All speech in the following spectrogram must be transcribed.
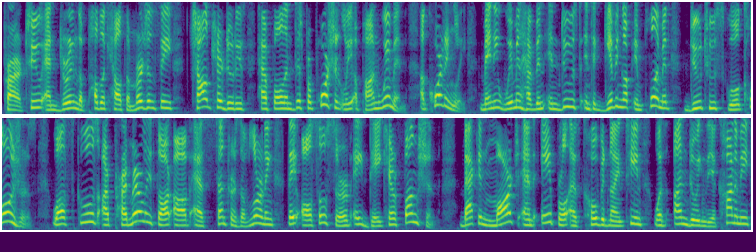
Prior to and during the public health emergency, childcare duties have fallen disproportionately upon women. Accordingly, many women have been induced into giving up employment due to school closures. While schools are primarily thought of as centers of learning, they also serve a daycare function. Back in March and April, as COVID 19 was undoing the economy,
